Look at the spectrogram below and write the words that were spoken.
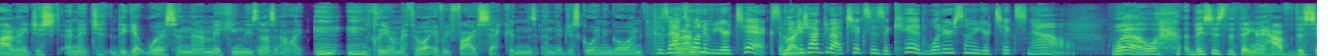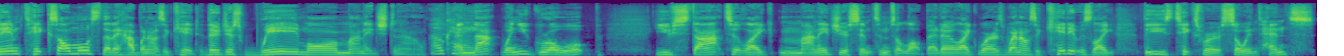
and I just and I just they get worse and then I'm making these noises. I'm like clearing my throat every five seconds and they're just going and going. Because that's one of your tics. I mean, you talked about tics as a kid. What are some of your tics now? Well, this is the thing. I have the same tics almost that I had when I was a kid. They're just way more managed now. Okay. And that when you grow up, you start to like manage your symptoms a lot better. Like whereas when I was a kid, it was like these tics were so intense.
